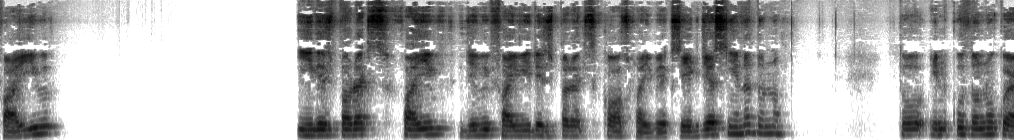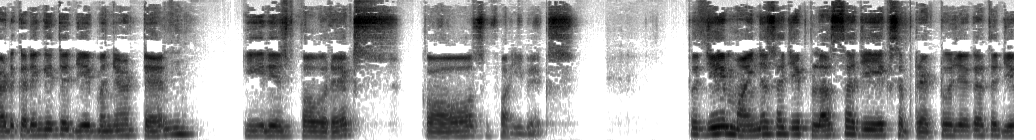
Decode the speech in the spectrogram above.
फाइव ई रेज पर एक्स फाइव जे भी फाइव ई रेज पर एक्स कॉस फाइव एक्स एक जैसी है ना दोनों। तो इनको दोनों को ऐड करेंगे तो ये बन जाए ten e raise power x cos five x तो जे माइनस है जे प्लस है जे एक सब्ट्रैक्ट हो जाएगा तो जे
